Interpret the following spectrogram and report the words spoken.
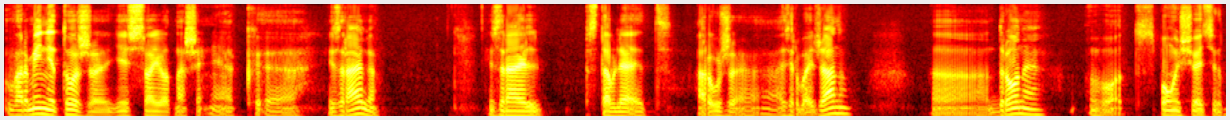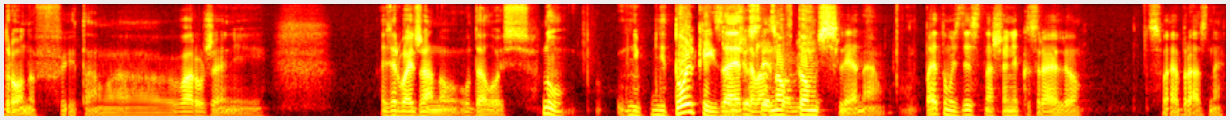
в Армении тоже есть свое отношение к э, Израилю. Израиль поставляет оружие Азербайджану, э, дроны. Вот. С помощью этих дронов и там э, вооружений Азербайджану удалось, ну, не, не только из-за этого, но в том числе, да. Поэтому здесь отношение к Израилю своеобразное.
